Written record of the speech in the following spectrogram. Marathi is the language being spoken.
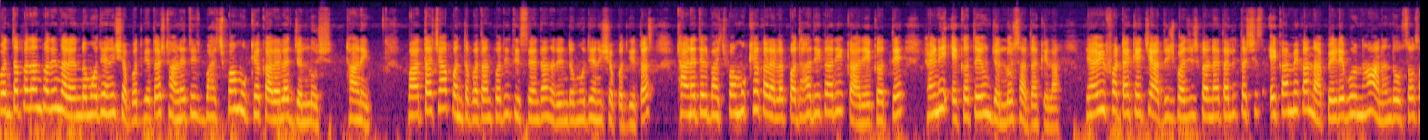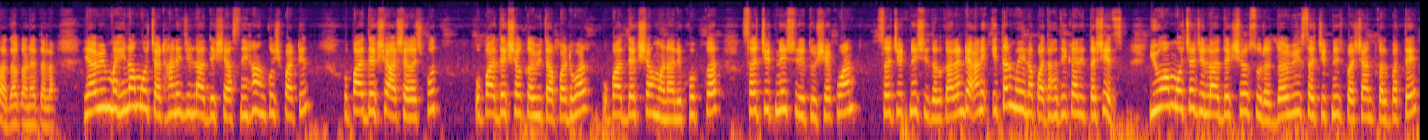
पंतप्रधानपदी नरेंद्र मोदी यांनी शपथ घेताच ठाण्यातील भाजपा मुख्य कार्यालयात जल्लोष. ठाणे भारताच्या पंतप्रधानपदी तिसऱ्यांदा नरेंद्र मोदी यांनी शपथ घेताच ठाण्यातील भाजपा मुख्य कार्यालयात पदाधिकारी कार्यकर्ते यांनी एकत्र येऊन जल्लोष साजरा केला. यावेळी फटाक्याची आतिषबाजी करण्यात आली तसेच एकामेकांना पेढे भरून हा आनंद उत्सव साजरा करण्यात आला. यावेळी महिला मोर्चा ठाणे जिल्हा अध्यक्ष स्नेहा अंकुश पाटील उपाध्यक्ष आशा राजपूत उपाध्यक्ष कविता पडवळ उपाध्यक्ष मनाली खोपकर सरचिटणीस ऋतू शेकवान सचिटणीस शीतल कारंडे आणि इतर महिला पदाधिकारी तसेच युवा मोर्चा जिल्हाध्यक्ष सुरज दळवी सचिटणीस प्रशांत कलपत्ते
